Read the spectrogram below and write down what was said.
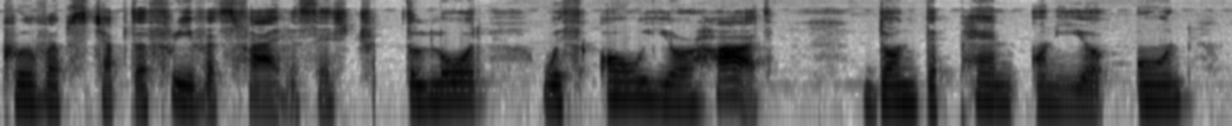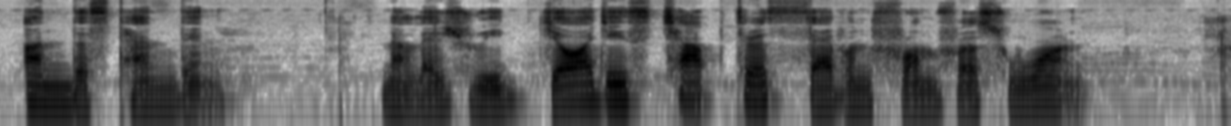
Proverbs chapter 3, verse 5 it says, Trust the Lord with all your heart. Don't depend on your own understanding. Now let's read Judges chapter 7 from verse 1. It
